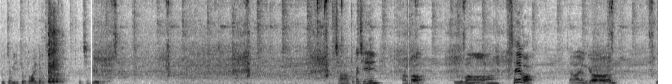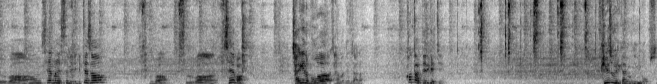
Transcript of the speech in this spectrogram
V점 이렇게부터 와야 되겠지? 이래줘. 자, 똑같이 한 번, 두 번, 세 번. 자, 연결. 두 번, 세 번 했으면 이제 밑에서 한 번, 두 번, 세 번. 자기는 뭐가 잘못된지 알아? 컷할 때 이렇게 했지? 계속 이렇게 하면 의미가 없어.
